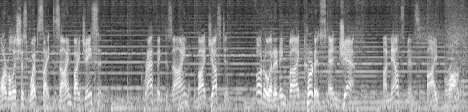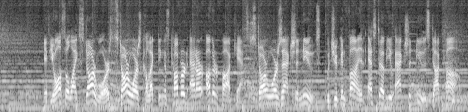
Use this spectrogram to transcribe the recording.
Marvelicious website design by Jason. Graphic design by Justin. Photo editing by Curtis and Jeff. Announcements by Brock. If you also like Star Wars, Star Wars collecting is covered at our other podcast, Star Wars Action News, which you can find at swactionnews.com.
